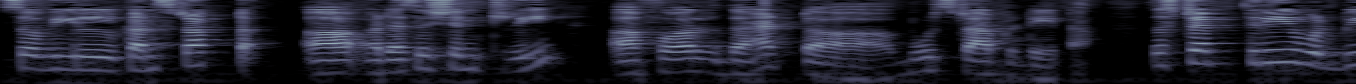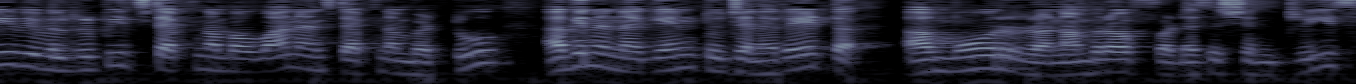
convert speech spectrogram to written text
so we'll construct uh, a decision tree uh, for that uh, bootstrapped data so step 3 would be we will repeat step number 1 and step number 2 again and again to generate a more number of decision trees.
